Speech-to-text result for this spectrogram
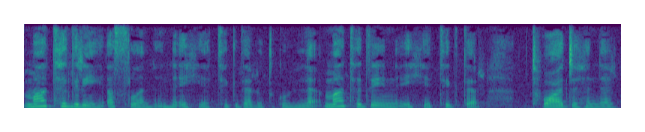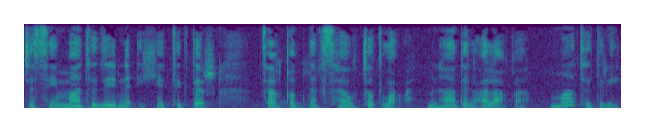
ما تدري أصلا إن هي تقدر تقول لا. ما تدري إن هي تقدر تواجه النرجسي. ما تدري إن هي تقدر تنقذ نفسها وتطلع من هذه العلاقة. ما تدري.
